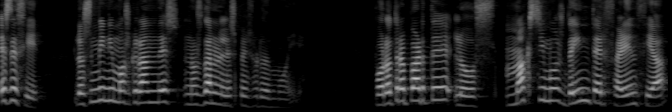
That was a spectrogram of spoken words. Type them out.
Es decir, los mínimos grandes nos dan el espesor del muelle. Por otra parte, los máximos de interferencia,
